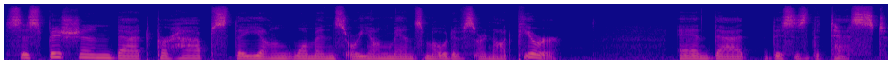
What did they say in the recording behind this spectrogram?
Suspicion that perhaps the young woman's or young man's motives are not pure, and that this is the test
